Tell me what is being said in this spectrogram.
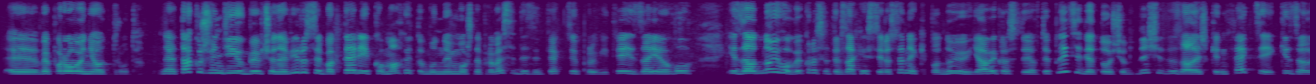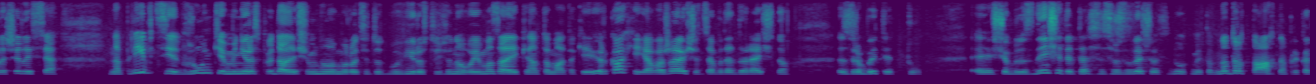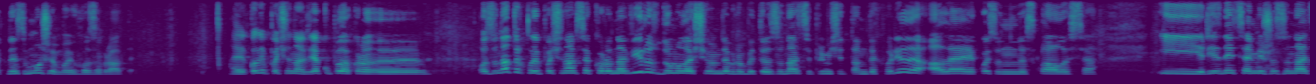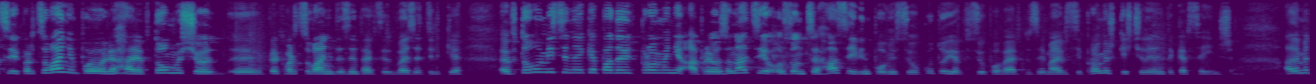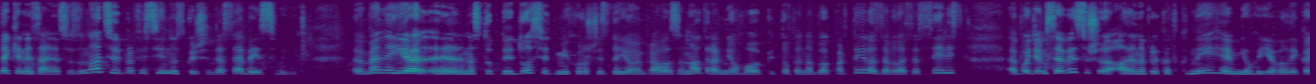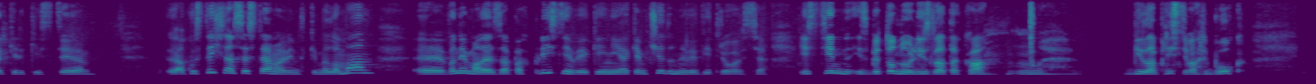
випаровування отрут. Е, також він діє вбивчо на віруси, бактерії, комахи, тому ним можна провести дезінфекцію повітря і за його і заодно його використати в захисті рослин, які планую я використати в теплиці для того, щоб знищити залишки інфекції, які залишилися на плівці, в ґрунті. Мені розповідали, що в минулому році тут був вірус тютюнової мозаїки на томатах і огірках, і я вважаю, що це буде доречно зробити тут. Е, Щоб знищити те, що залишилося, ну, ми там на дротах, наприклад, не зможемо його забрати. Е, Коли починав, я купила е, озонатор, коли починався коронавірус, думала, що ми будемо робити озонацію приміщень там, де хворіли, але якось воно не склалося. І різниця між озонацією і кварцуванням полягає в тому, що е, при кварцуванні дезінфекція відбувається тільки в тому місці, на яке падають промені, а при озонації озон це газ, і він повністю окутує всю поверхню, займає всі проміжки, щілини, таке все інше. Але ми таки не зайнялися озонацією професійно, скоріше для себе і своїх. В мене є е, наступний досвід. Мій хороший знайомий брав озонатора, в нього підтоплена була квартира, завелася сирість. Е, Потім все висушили, але, наприклад, книги, в нього є велика кількість е, акустична система, він такий меломан. Е, Вони мали запах пліснів, який ніяким чином не вивітрювався. Із стін із бетону лізла така м, біла пліснява грибок.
